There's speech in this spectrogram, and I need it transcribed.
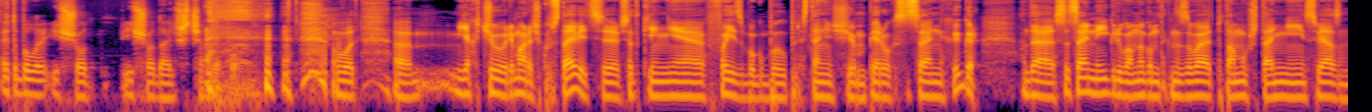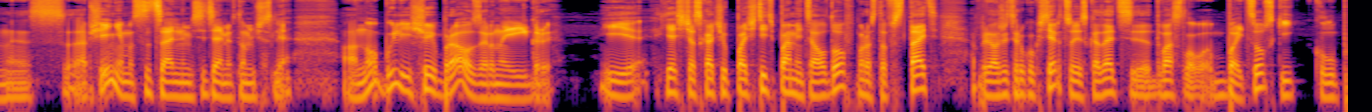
это было еще, еще дальше, чем я помню. Вот. Эм, Я хочу ремарочку вставить. Все-таки не Facebook был пристанищем первых социальных игр. Да, социальные игры во многом так называют, потому что они связаны с общением и с социальными сетями в том числе. А, Но были еще и браузерные игры. И я сейчас хочу почтить память алдов, просто встать, приложить руку к сердцу и сказать э, два слова. Бойцовский клуб.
